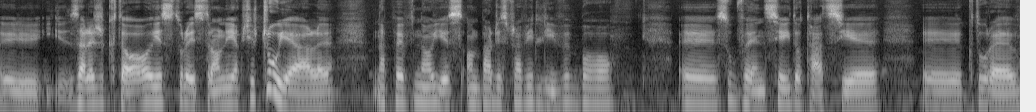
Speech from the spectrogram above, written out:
yy, zależy kto jest z której strony, jak się czuje, ale na pewno jest on bardziej sprawiedliwy, bo yy, subwencje i dotacje, yy, które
